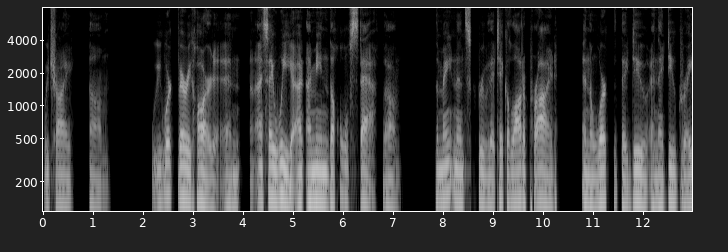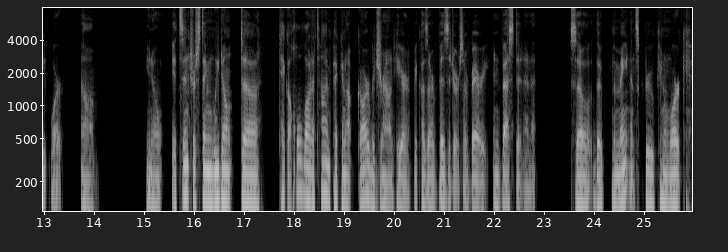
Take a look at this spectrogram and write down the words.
we try, um, we work very hard. And, and I say we, I, I mean the whole staff, um, the maintenance crew, they take a lot of pride in the work that they do, and they do great work. Um, you know, it's interesting. We don't, uh, take a whole lot of time picking up garbage around here because our visitors are very invested in it. So the the maintenance crew can work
